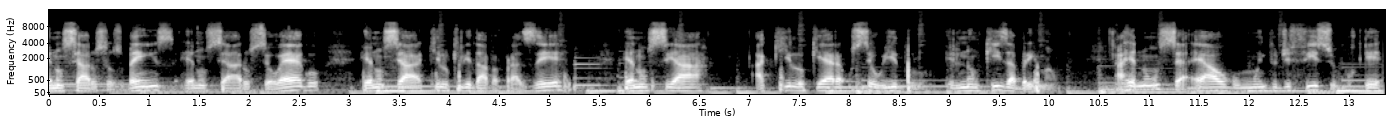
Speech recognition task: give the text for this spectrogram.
renunciar os seus bens, renunciar o seu ego, renunciar aquilo que lhe dava prazer, renunciar aquilo que era o seu ídolo. Ele não quis abrir mão. A renúncia é algo muito difícil, porque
